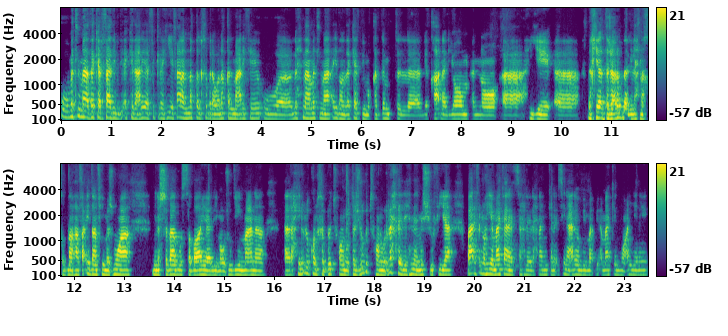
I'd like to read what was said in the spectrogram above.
ومثل ما ذكر فادي بدي أكد عليها فكرة هي فعلا نقل خبرة ونقل معرفة ونحن مثل ما أيضا ذكرت بمقدمة لقائنا اليوم إنه آه، هي آه، من خلال تجاربنا اللي نحن خضناها فايضا في مجموعة من الشباب والصبايا اللي موجودين معنا آه، رح ينقلوا لكم خبرتهم وتجربتهم والرحلة اللي هن مشوا فيها. بعرف إنه هي ما كانت سهلة نحن يمكن قسينا عليهم بأماكن معينة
